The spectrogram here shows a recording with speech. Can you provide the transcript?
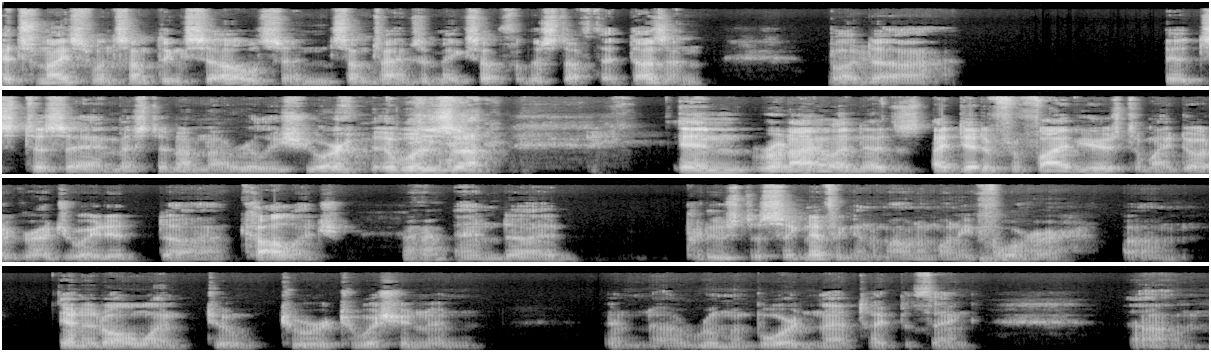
it's nice when something sells, and sometimes it makes up for the stuff that doesn't. But uh, it's to say I missed it. I'm not really sure. It was uh, in Rhode Island. As I did it for five years till my daughter graduated uh, college, Uh-huh. and uh, produced a significant amount of money for her. Um, and it all went to, to her tuition and and uh, room and board and that type of thing. Um,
